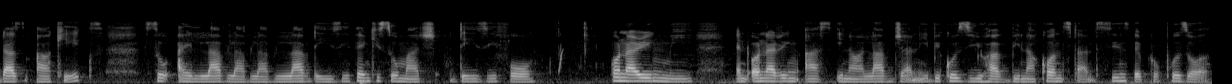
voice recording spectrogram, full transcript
does our cakes. So I love, love, love, love Daisy. Thank you so much, Daisy, for honoring me and honoring us in our love journey because you have been a constant since the proposal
